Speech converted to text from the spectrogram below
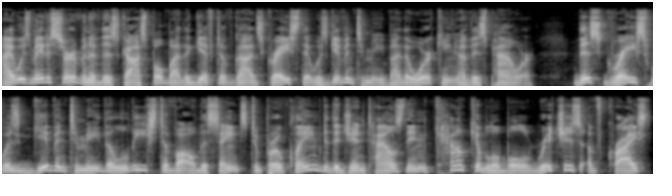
I was made a servant of this gospel by the gift of God's grace that was given to me by the working of his power. This grace was given to me, the least of all the saints, to proclaim to the Gentiles the incalculable riches of Christ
